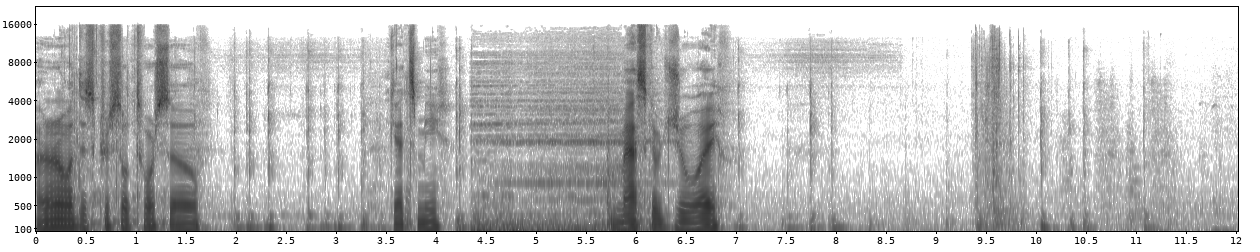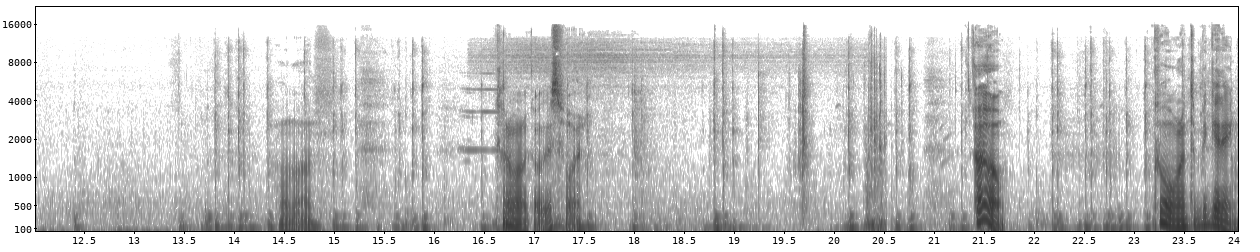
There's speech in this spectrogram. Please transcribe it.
I don't know what this Crystal Torso gets me. Mask of Joy. Hold on. Kind of want to go this way. Oh. We're at the beginning.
